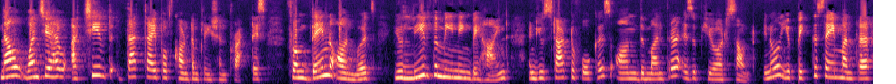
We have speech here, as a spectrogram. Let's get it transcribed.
Now, once you have achieved that type of contemplation practice, from then onwards, you leave the meaning behind and you start to focus on the mantra as a pure sound. You know, you pick the same mantra,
